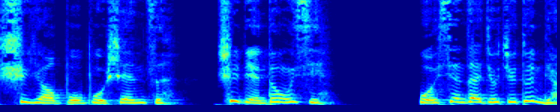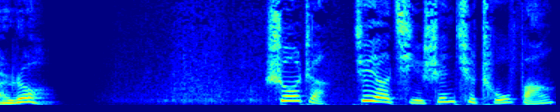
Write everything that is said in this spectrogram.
是要补补身子，吃点东西。我现在就去炖点肉。说着就要起身去厨房。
